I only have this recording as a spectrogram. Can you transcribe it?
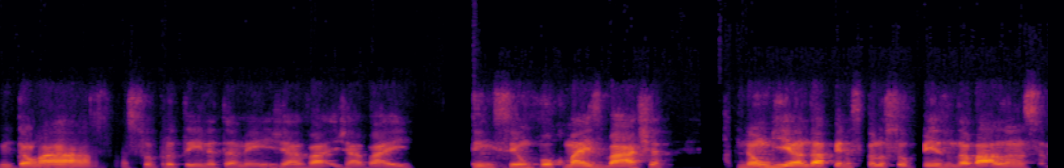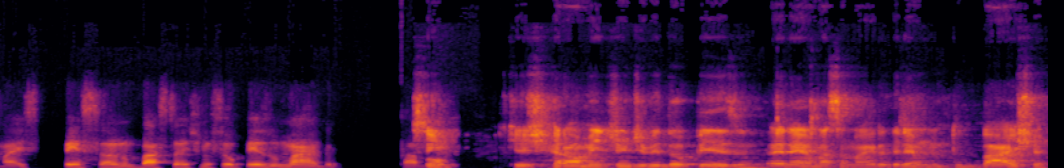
Então a, a sua proteína também já vai, já vai sim, ser um pouco mais baixa, não guiando apenas pelo seu peso na balança, mas pensando bastante no seu peso magro, tá bom? Sim, que geralmente o indivíduo obeso, é, né, a massa magra dele é muito baixa,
